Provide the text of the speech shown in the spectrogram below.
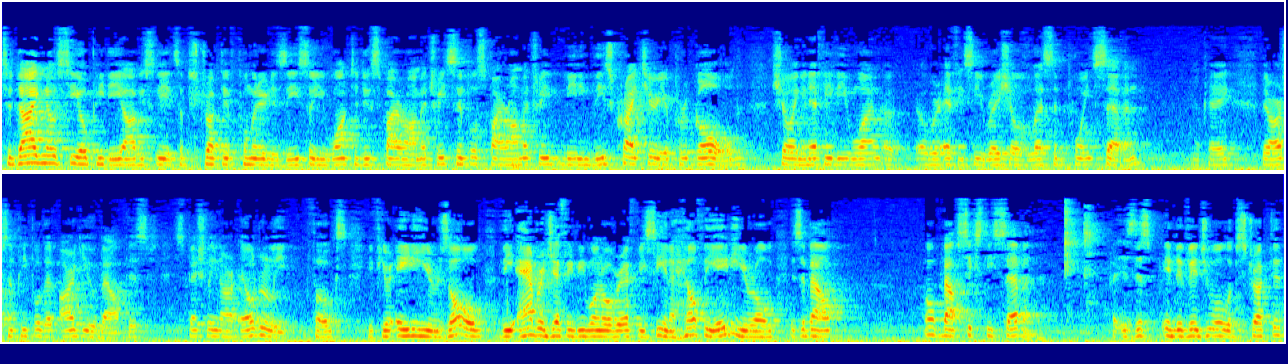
to diagnose COPD, obviously it's obstructive pulmonary disease, so you want to do spirometry, simple spirometry, meeting these criteria per GOLD, showing an FEV1 uh, over FVC ratio of less than 0.7. Okay, there are some people that argue about this, especially in our elderly folks. If you're 80 years old, the average FEV1 over FVC in a healthy 80 year old is about, oh, about 67. Is this individual obstructed?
